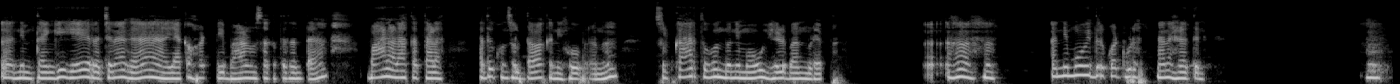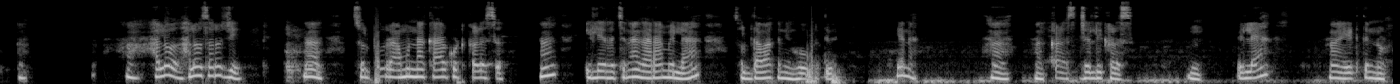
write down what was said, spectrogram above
ನಿಮ್ಮ ನಿಮ್ ತಂಗಿಗೆ ರಚನಾಗ ಯಾಕ ಹೊಟ್ಟಿ ಭಾಳ ಅಂತ ಭಾಳ ಅಳಾಕತ್ತಾಳ. ಅದಕ್ಕೊಂದ್ ಸ್ವಲ್ಪ ದವಾಖಾನಿಗೆ ಹೋಗ್ಬರನು. ಸ್ವಲ್ಪ ಕಾರ್ ತಗೊಂಡು ನಿಮ್ಮ ಅವ್ವ ಹೇಳಿ ಬಂದ್ಬಿಡಪ್ಪ ಹಾ ಹಾ. ನಿಮ್ಮ ಅವ್ವ ಇದ್ರೆ ಕೊಟ್ಬಿಡು ನಾನು ಹೇಳ್ತೇನೆ. Hello hello Saroji. ಹಾ ಸ್ವಲ್ಪ ರಾಮನ್ನ ಕಾರ್ ಕೊಟ್ಟು ಕಳಿಸು. ಹಾ ಇಲ್ಲಿ ರಚನಾಗ ಆರಾಮಿಲ್ಲ. ಸ್ವಲ್ಪ ದವಾಖಾನಿಗೆ ಹೋಗ್ಬಿಡ್ತೀವಿ ಏನ? ಹಾ ಹಾ ಕಳಿಸ್ ಜಲ್ದಿ ಕಳಿಸ್. ಹ್ಮ್ ಇಲ್ಲ? ಹಾ ಇಡ್ತೀನಿ ನೋಡು.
